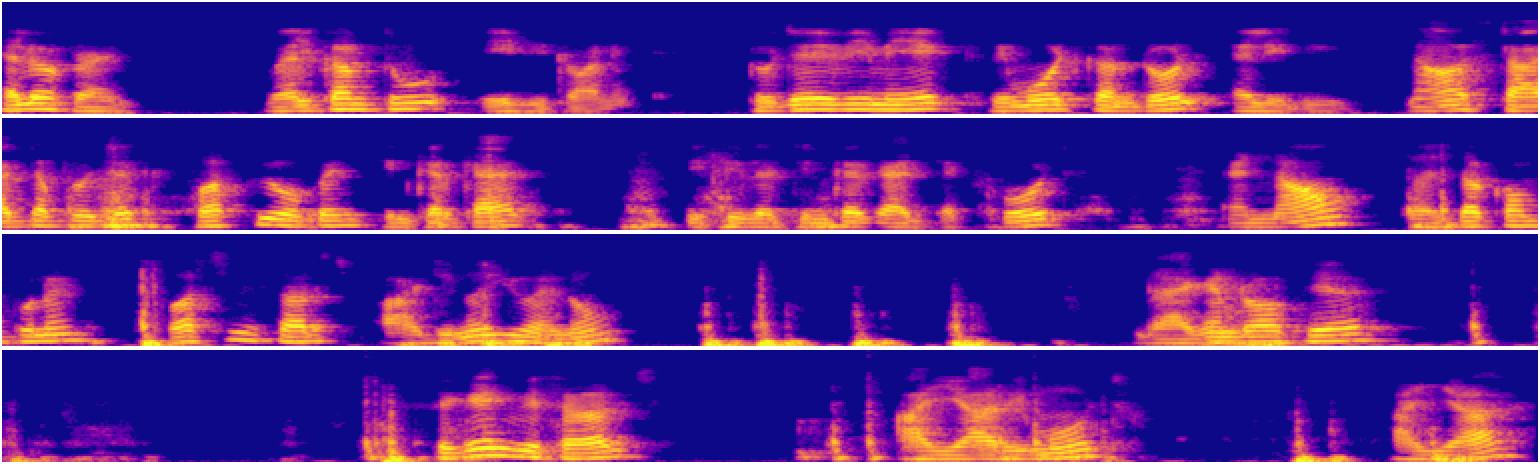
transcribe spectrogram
Hello friends, welcome to Eazytronic. Today we make remote control LED. Now start the project. First we open Tinkercad. This is the Tinkercad export. And now search the component. First we search Arduino UNO. Drag and drop here. Second we search IR remote. IR.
